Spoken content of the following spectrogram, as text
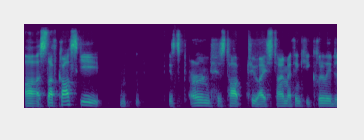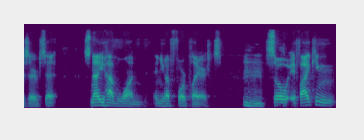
Uh, Slafkovsky has earned his top two ice time. I think he clearly deserves it. So now you have one and you have four players. Mhm. So if I can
